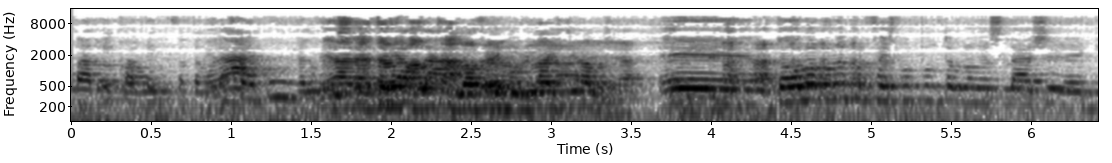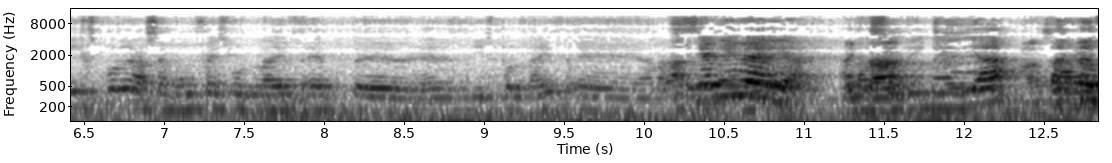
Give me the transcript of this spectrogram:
Papi, papi, te. Eh, todos los lunes por facebook.com slash eh, Geekspot hacemos un Facebook Live, este, el Geekspot Live eh, a las siete y media. A las está. siete y media. Parece Lo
